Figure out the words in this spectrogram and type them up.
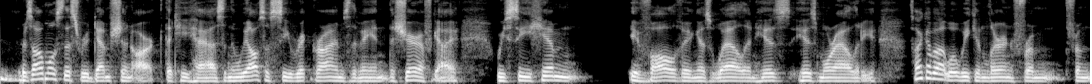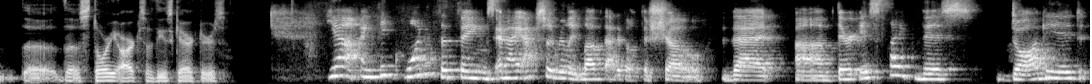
Mm-hmm. There's almost this redemption arc that he has, and then we also see Rick Grimes, the main, the sheriff guy. We see him evolving as well in his his morality. Talk about what we can learn from from the the story arcs of these characters. Yeah, I think one of the things, and I actually really love that about the show, that um, there is like this dogged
